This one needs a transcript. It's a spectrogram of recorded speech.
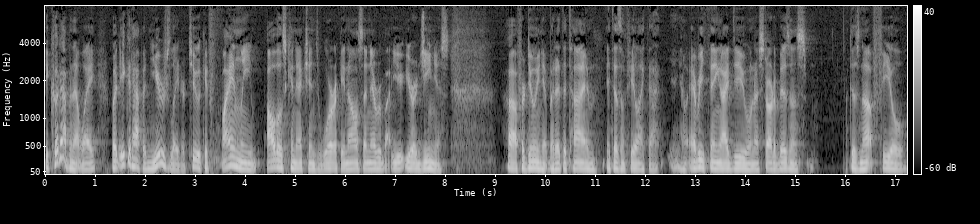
it could happen that way, but it could happen years later too. It could finally, all those connections work and all of a sudden everybody, you, you're a genius uh, for doing it, but at the time, it doesn't feel like that. You know, everything I do when I start a business does not feel.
